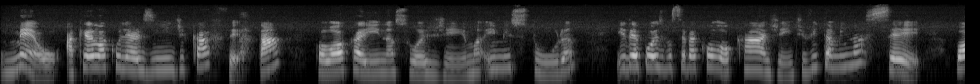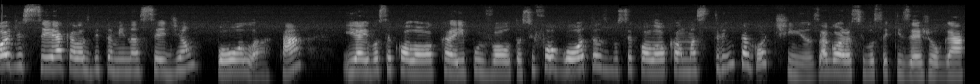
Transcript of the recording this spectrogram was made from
mel, aquela colherzinha de café, tá? Coloca aí na sua gema e mistura. E depois você vai colocar, gente, vitamina C. Pode ser aquelas vitaminas C de ampola, tá? E aí você coloca aí por volta, se for gotas, você coloca umas 30 gotinhas. Agora, se você quiser jogar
